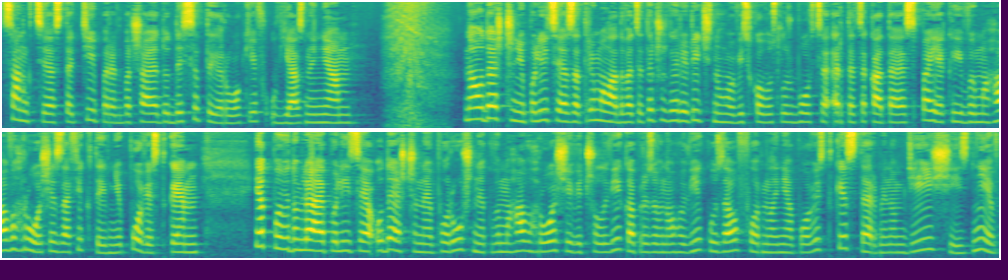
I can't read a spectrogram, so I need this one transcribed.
Санкція статті передбачає до 10 років ув'язнення. На Одещині поліція затримала 24-річного військовослужбовця РТЦК та СП, який вимагав гроші за фіктивні повістки. Як повідомляє поліція Одещини, порушник вимагав гроші від чоловіка призовного віку за оформлення повістки з терміном дії 6 днів,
